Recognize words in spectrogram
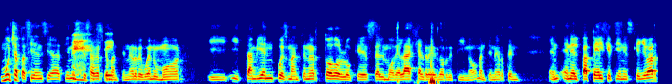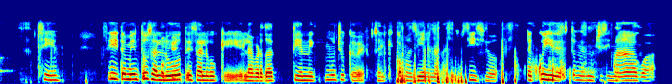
mucha paciencia, tienes que saberte sí. mantener de buen humor y, y, también pues mantener todo lo que es el modelaje alrededor de ti, ¿no? Mantenerte en, en, en el papel que tienes que llevar. Sí, sí, también tu salud okay. es algo que la verdad tiene mucho que ver, o sea, el que comas bien, hagas ejercicio, te cuides, tomes muchísima agua,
